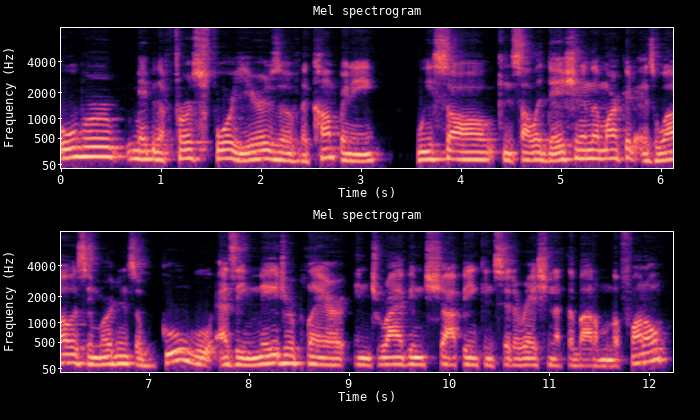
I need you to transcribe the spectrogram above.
over maybe the first four years of the company, we saw consolidation in the market as well as the emergence of Google as a major player in driving shopping consideration at the bottom of the funnel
